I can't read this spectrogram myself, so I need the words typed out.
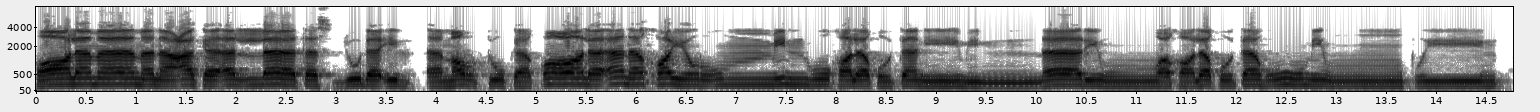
قَالَ مَا مَنَعَكَ أَلَّا تَسْجُدَ إِذْ أَمَرْتُكَ ۖ؟ قَالَ أَنَا خَيْرٌ مِّنْهُ ۖ خَلَقْتَنِي مِن نَّارٍ وَخَلَقْتَهُ مِن طِينٍ.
